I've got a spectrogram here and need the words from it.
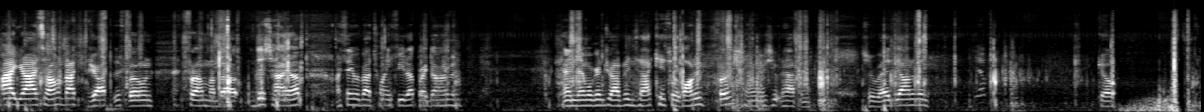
Alright guys, so I'm about to drop this phone from about this high up. I think we're about 20 feet up, right Donovan? And then we're gonna drop into that case of water first and we're gonna see what happens. So ready Donovan? Yep. Go.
